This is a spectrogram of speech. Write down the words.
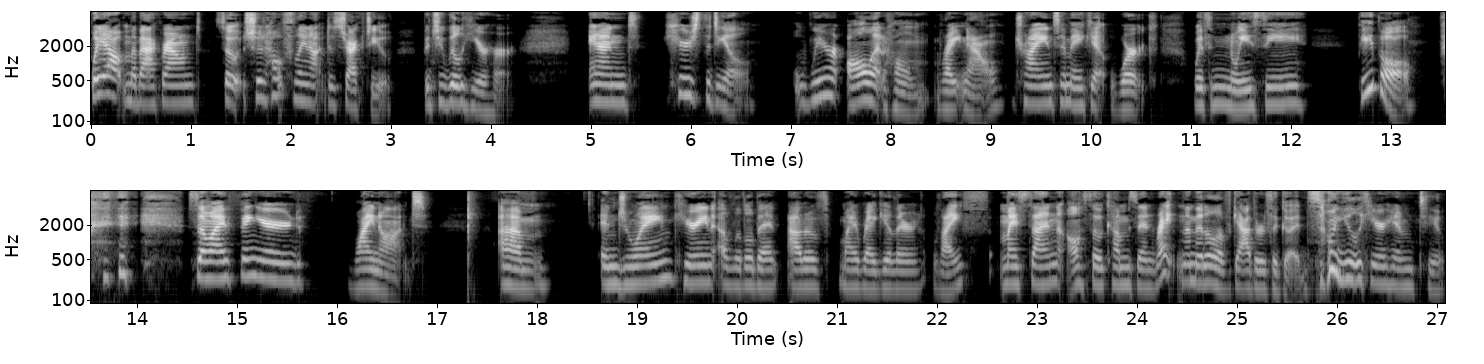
way out in the background. So it should hopefully not distract you, but you will hear her. And here's the deal we're all at home right now trying to make it work with noisy people. so I figured, why not? Um, enjoying hearing a little bit out of my regular life. My son also comes in right in the middle of Gather the Good, so you'll hear him too.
